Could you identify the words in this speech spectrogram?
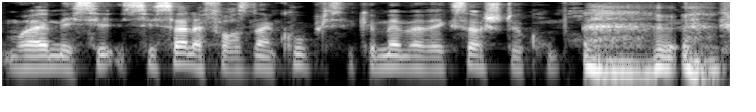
Ouais, mais c'est ça la force d'un couple, c'est que même avec ça, je te comprends.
